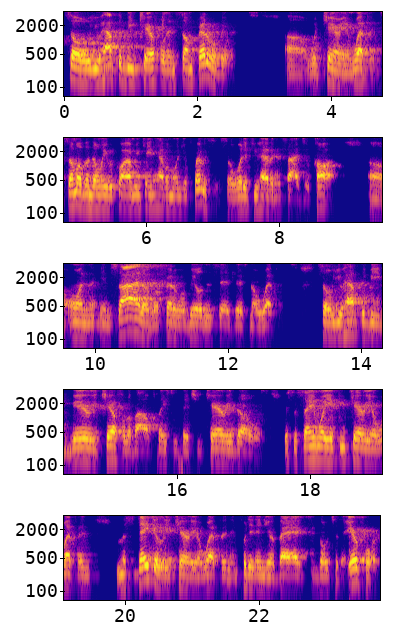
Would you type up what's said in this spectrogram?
So you have to be careful in some federal buildings. Uh, with carrying weapons. Some of them don't even require them, you can't have them on your premises. So what if you have it inside your car? Uh, on the inside of a federal building says there's no weapons. So you have to be very careful about places that you carry those. It's the same way if you carry a weapon, mistakenly carry a weapon and put it in your bag and go to the airport.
